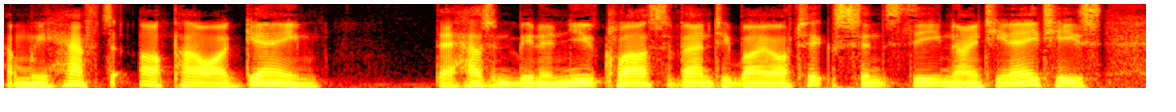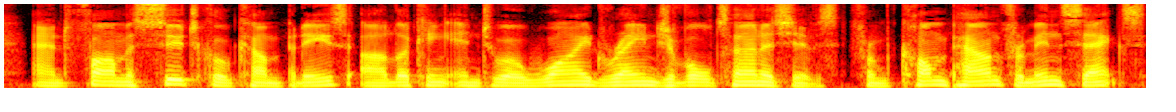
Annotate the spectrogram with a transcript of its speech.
and we have to up our game. There hasn't been a new class of antibiotics since the 1980s, and pharmaceutical companies are looking into a wide range of alternatives, from compound from insects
